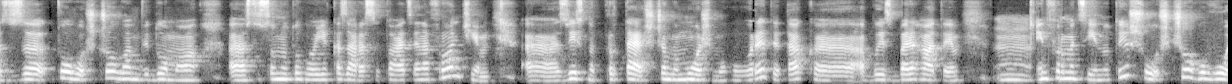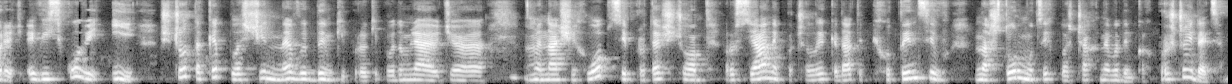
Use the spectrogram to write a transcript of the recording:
з того, що вам відомо стосовно того, яка зараз ситуація на фронті. Е, звісно, про те, що ми можемо говорити, так е, аби зберегати інформаційну тишу, що говорять військові, і що таке плащі невидимки, про які повідомляють е, наші хлопці, про те, що росіяни почали кидати піхотинців на штурм у цих плащах невидимках. Про що йдеться?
